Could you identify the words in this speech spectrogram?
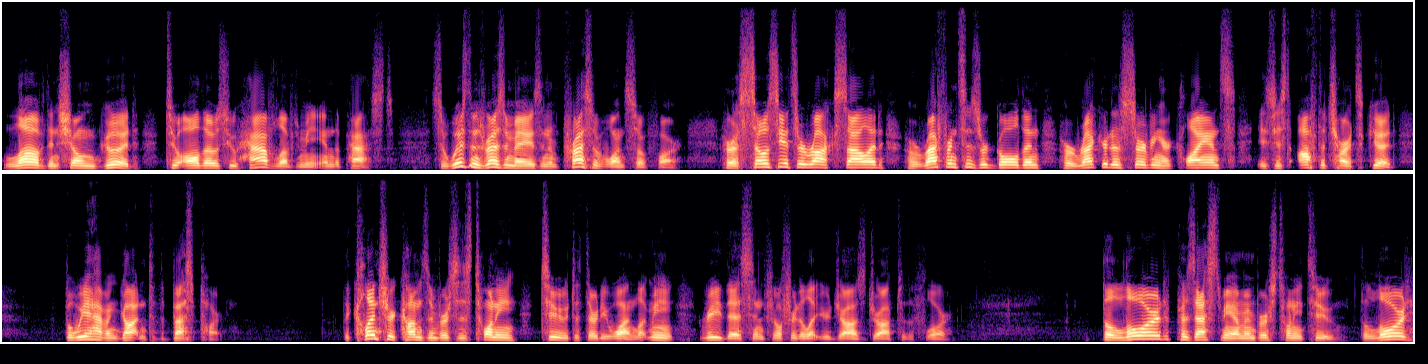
loved and shown good to all those who have loved me in the past. So, wisdom's resume is an impressive one so far. Her associates are rock solid. Her references are golden. Her record of serving her clients is just off the charts good. But we haven't gotten to the best part. The clincher comes in verses 22 to 31. Let me read this and feel free to let your jaws drop to the floor. The Lord possessed me. I'm in verse 22. The Lord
